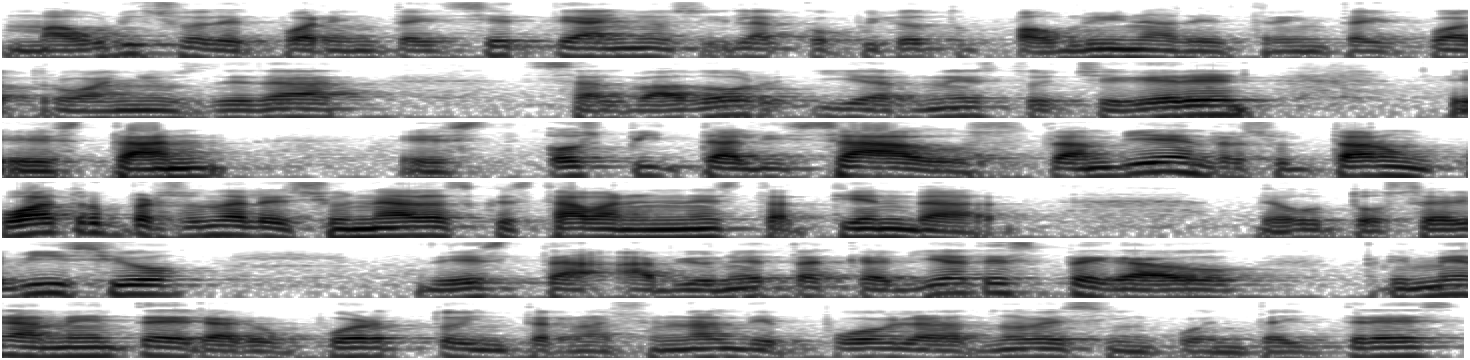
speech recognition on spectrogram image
Mauricio de 47 años y la copiloto Paulina de 34 años de edad. Salvador y Ernesto Chegueren están hospitalizados. También resultaron cuatro personas lesionadas que estaban en esta tienda de autoservicio de esta avioneta que había despegado primeramente del Aeropuerto Internacional de Puebla a las 9.53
